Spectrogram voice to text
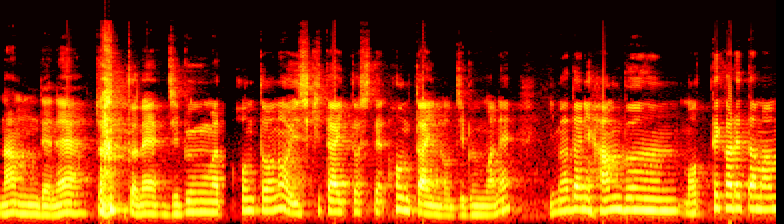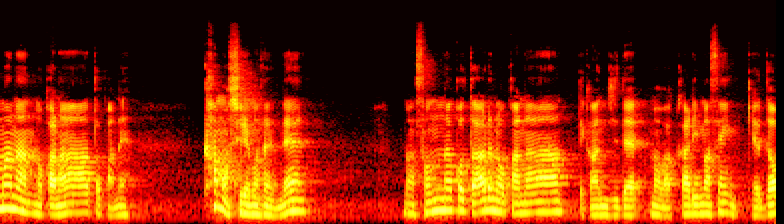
なんでね、ちょっとね、自分は本当の意識体として、本体の自分はね、未だに半分持ってかれたままなんのかなとかね、かもしれませんね。まあそんなことあるのかなって感じで、まあわかりませんけど、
